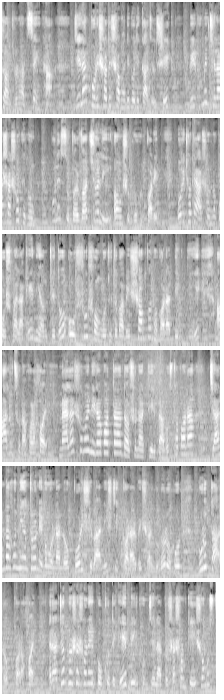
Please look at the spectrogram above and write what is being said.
চন্দ্রনাথ সিনহা, জেলা পরিষদের সভাধিপতি কাজল শেখ, বীরভূমের জেলা শাসক এবং পুলিশ সুপার ভার্চুয়ালি অংশগ্রহণ করেন। বৈঠকে আসন্ন পৌষ মেলাকে নিয়ন্ত্রিত ও সুসংগঠিতভাবে সম্পন্ন করার দিক দিয়ে আলোচনা করা হয়। মেলার সময় নিরাপত্তা, দর্শনার্থীর ব্যবস্থাপনা, যানবাহন নিয়ন্ত্রণ এবং অন্যান্য পরিষেবা নিশ্চিত করার বিষয়গুলোর ওপর গুরুত্ব আরোপ করা হয়। রাজ্য প্রশাসনের পক্ষ থেকে বীরভূম জেলার প্রশাসনকে সমস্ত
